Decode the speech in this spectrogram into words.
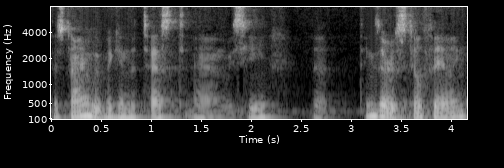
This time we begin the test and we see that things are still failing.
